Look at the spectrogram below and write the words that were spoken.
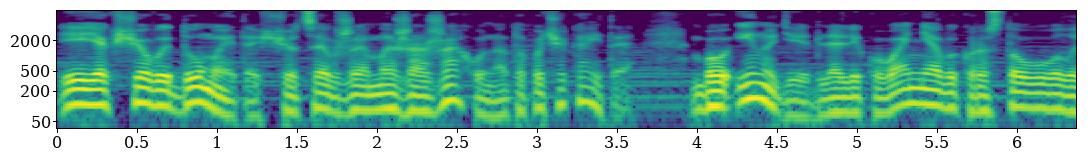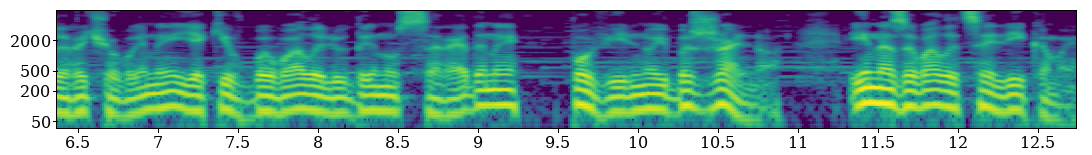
І якщо ви думаєте, що це вже межа жаху, на то почекайте, бо іноді для лікування використовували речовини, які вбивали людину зсередини повільно і безжально, і називали це ліками.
